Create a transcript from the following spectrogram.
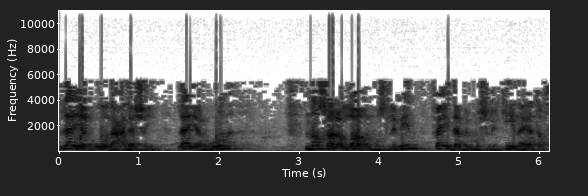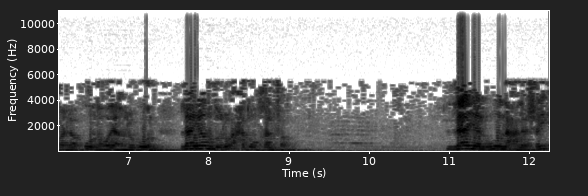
لا يلوون على شيء لا يلوون. نصر الله المسلمين فإذا بالمشركين يتفرقون ويهربون لا ينظر أحد خلفهم. لا يلوون على شيء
